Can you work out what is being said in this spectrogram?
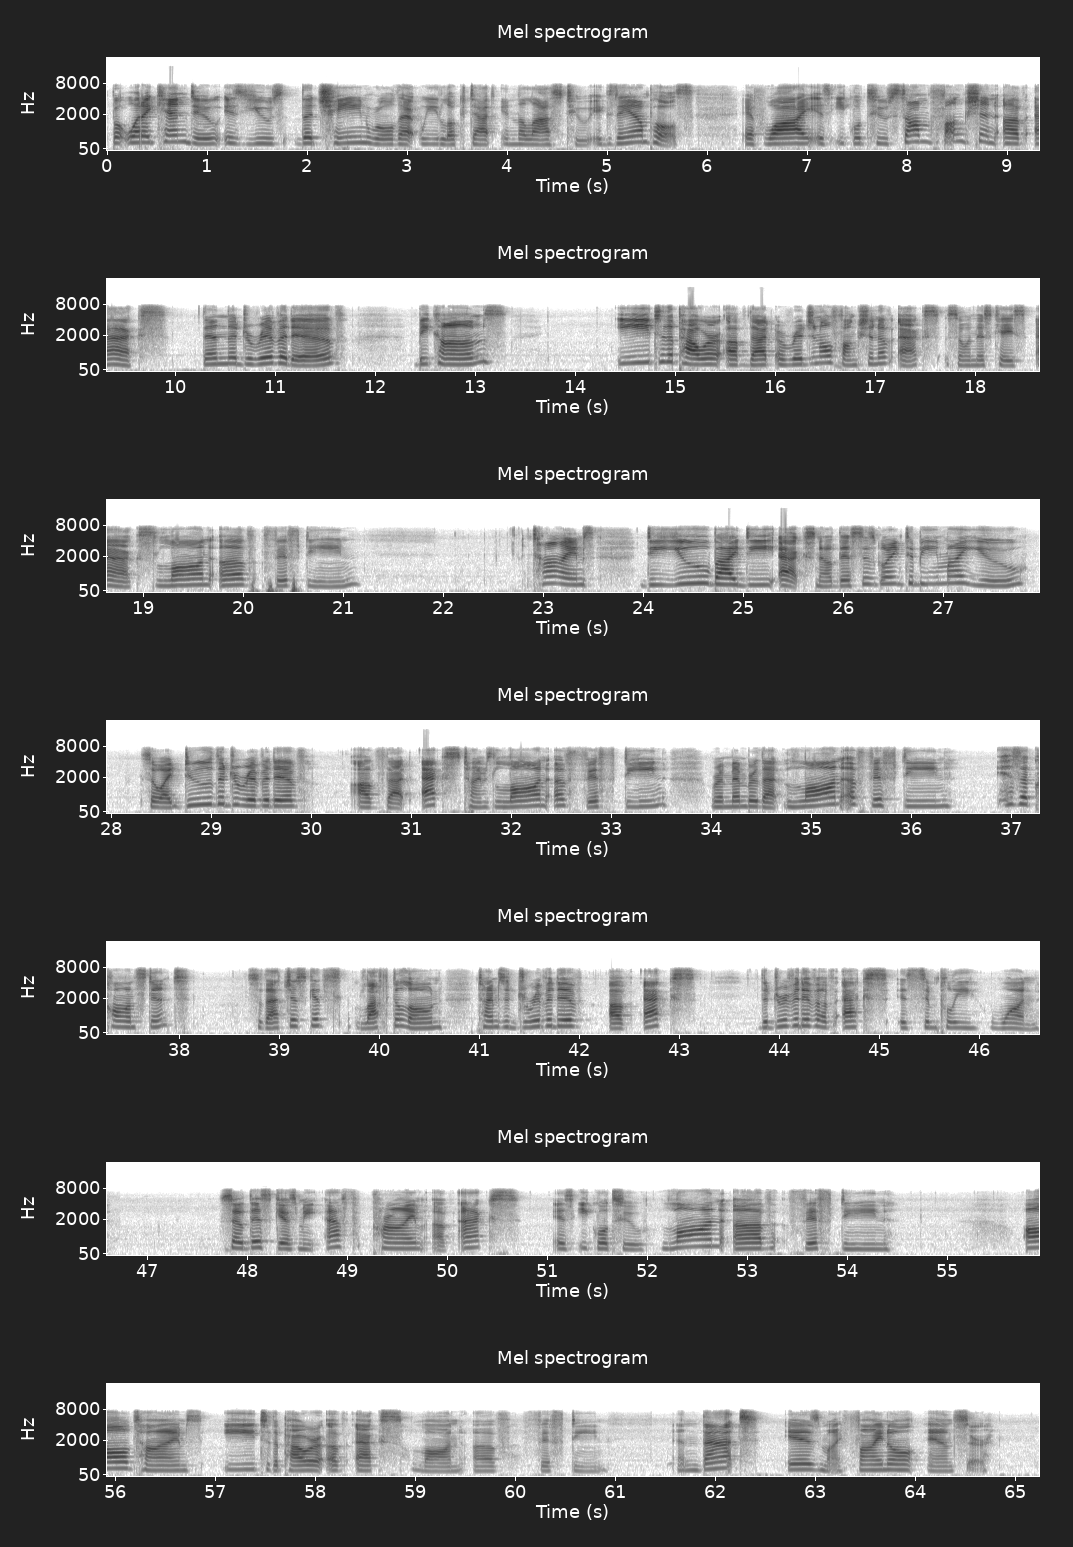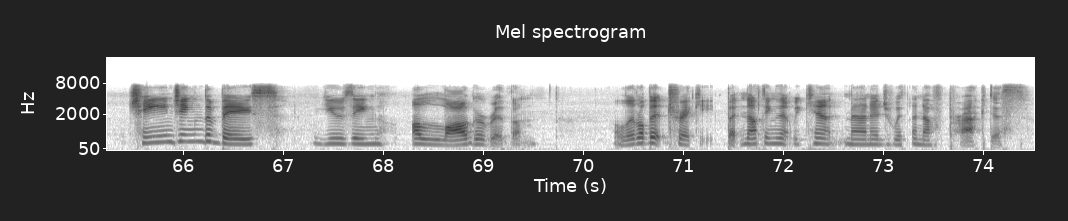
but what I can do is use the chain rule that we looked at in the last two examples. If y is equal to some function of x, then the derivative becomes e to the power of that original function of x, so in this case x, ln of 15, times du by dx. Now this is going to be my u, so I do the derivative of that x times ln of 15. Remember that ln of 15 is a constant, so that just gets left alone, times the derivative of x. The derivative of x is simply 1. So this gives me f prime of x is equal to ln of 15 all times e to the power of x ln of 15. And that is my final answer. Changing the base using a logarithm. A little bit tricky, but nothing that we can't manage with enough practice.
